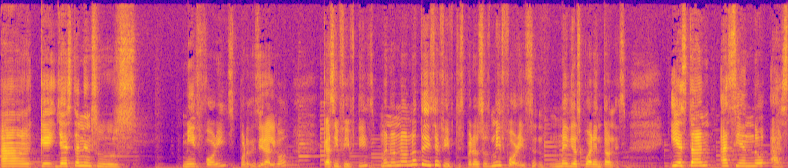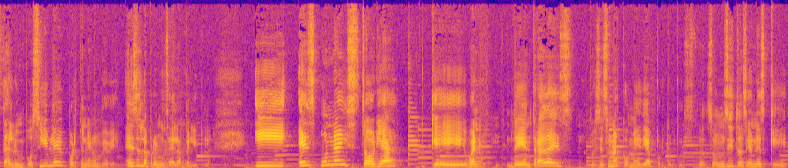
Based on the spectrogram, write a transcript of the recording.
ah, que ya están en sus mid 40s, por decir algo, casi 50s. Bueno, no, no te dice 50s, pero sus mid 40s, medios cuarentones. Y están haciendo hasta lo imposible por tener un bebé. Esa es la premisa de la película. Y es una historia que, bueno, de entrada es, pues es una comedia porque pues son situaciones que,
